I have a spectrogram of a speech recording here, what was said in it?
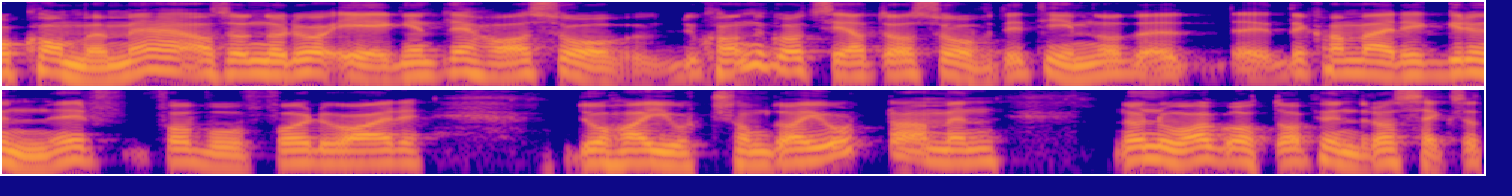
å, komme med. Altså når du egentlig har sovet Du kan godt si at du har sovet i timen, og det, det, kan være grunner for hvorfor du har, du har gjort som du har gjort, da, men når noe har gått opp 136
